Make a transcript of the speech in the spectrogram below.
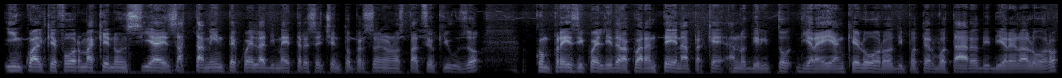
in qualche forma che non sia esattamente quella di mettere 600 persone in uno spazio chiuso compresi quelli della quarantena, perché hanno diritto, direi anche loro, di poter votare o di dire la loro.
